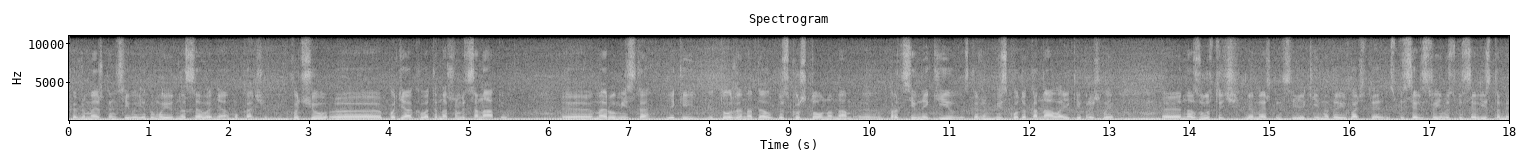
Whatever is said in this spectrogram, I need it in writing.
скажімо, мешканців, а я думаю, населення Мукачева. Хочу е, подякувати нашому меценату, е, меру міста, який теж надав безкоштовно нам працівників, скажімо, міськводоканала, які прийшли на зустріч для мешканців, які надають, бачите, спеціалі- своїми спеціалістами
